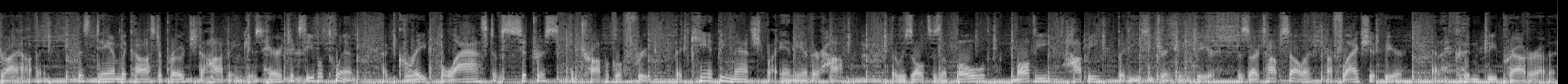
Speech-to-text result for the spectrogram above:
dry hopping. This damn the cost approach to hopping gives Heretic's Evil Twin a great blast of citrus and tropical fruit that can't be matched by any other hop. The result is a bold, malty, hoppy, but easy drinking beer. This is our top seller, our flagship beer, and I couldn't be prouder of it.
